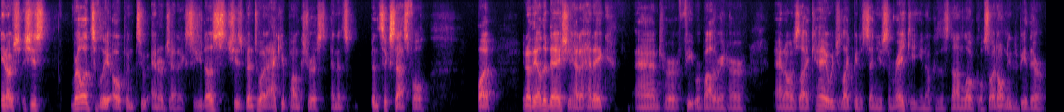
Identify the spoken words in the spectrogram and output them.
You know, she's relatively open to energetics. She does. She's been to an acupuncturist and it's been successful, but you know, the other day she had a headache and her feet were bothering her. And I was like, hey, would you like me to send you some Reiki? You know, because it's non-local. So I don't need to be there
